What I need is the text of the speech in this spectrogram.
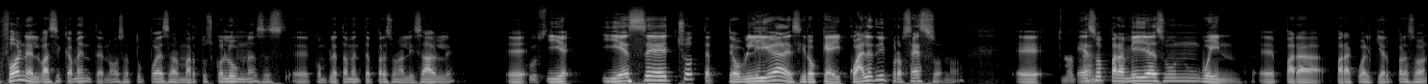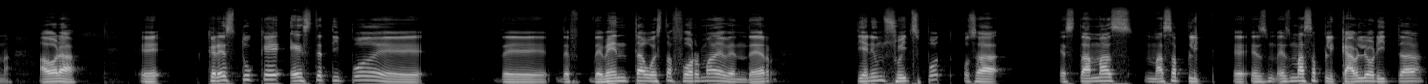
funnel, básicamente, ¿no? O sea, tú puedes armar tus columnas, es eh, completamente personalizable. Eh, y, y ese hecho te, obliga a decir, ok, ¿cuál es mi proceso? ¿no? Eh, eso para mí ya es un win eh, para, para, cualquier persona. Ahora, eh, ¿crees tú que este tipo de, de, venta o esta forma de vender tiene un sweet spot? O sea, está más, más es, es, más aplicable ahorita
